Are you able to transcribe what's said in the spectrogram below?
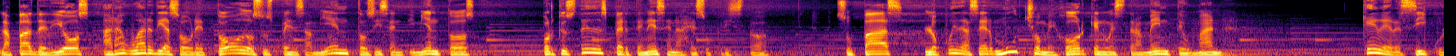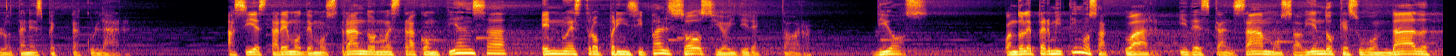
La paz de Dios hará guardia sobre todos sus pensamientos y sentimientos, porque ustedes pertenecen a Jesucristo. Su paz lo puede hacer mucho mejor que nuestra mente humana. ¡Qué versículo tan espectacular! Así estaremos demostrando nuestra confianza en nuestro principal socio y director, Dios. Cuando le permitimos actuar y descansamos sabiendo que su bondad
